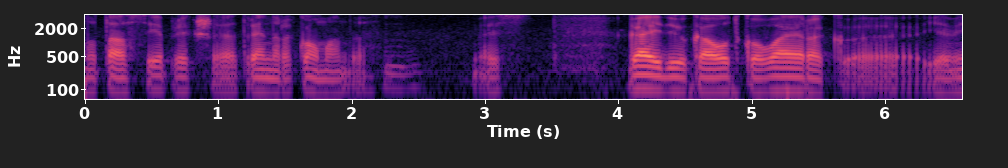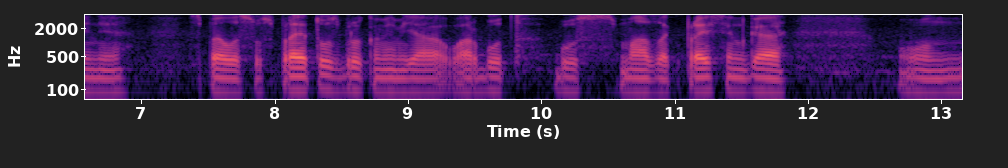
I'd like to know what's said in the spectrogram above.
no tās iepriekšējā trenera komandā. Mm. Es gaidīju kaut ko vairāk, ja viņi spēlēs uz pret uzbrukumiem, ja varbūt būs mazāk presinga un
